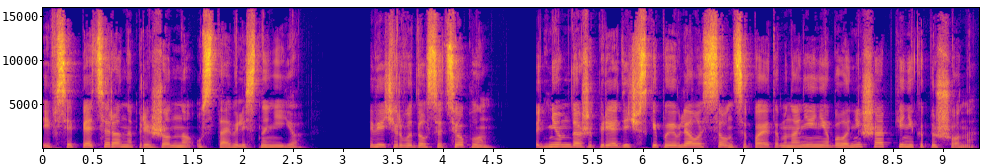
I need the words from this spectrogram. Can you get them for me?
И все пятеро напряженно уставились на нее. Вечер выдался теплым. Днем даже периодически появлялось солнце, поэтому на ней не было ни шапки, ни капюшона.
